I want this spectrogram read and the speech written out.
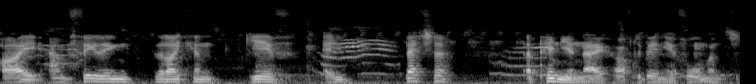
I am feeling that I can give a better opinion now after being here 4 months.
